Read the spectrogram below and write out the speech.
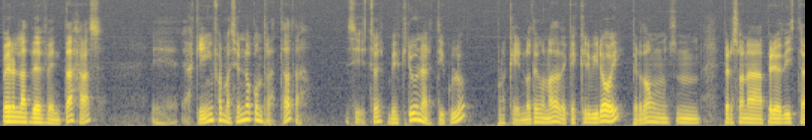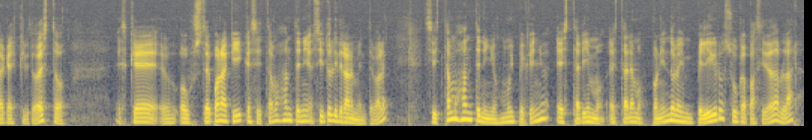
pero las desventajas, eh, aquí hay información no contrastada. Si esto es, voy a escribir un artículo porque no tengo nada de qué escribir hoy, perdón, persona periodista que ha escrito esto. Es que usted pone aquí que si estamos ante niños, cito literalmente, ¿vale? Si estamos ante niños muy pequeños, estaremos, estaremos poniéndole en peligro su capacidad de hablar.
